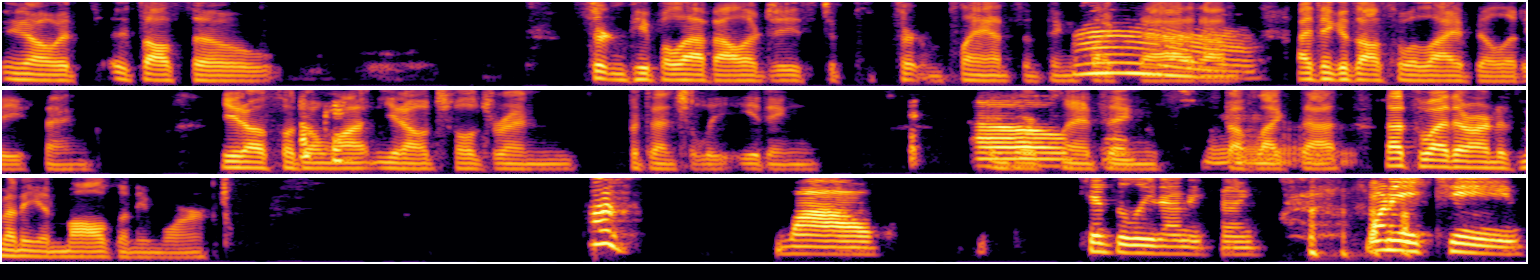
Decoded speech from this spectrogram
you know it's it's also certain people have allergies to certain plants and things ah. like that. Um, ah. I think it's also a liability thing you also don't okay. want you know children potentially eating indoor oh, plantings stuff like that. that's why there aren't as many in malls anymore. Huh. wow. Kids will eat anything. 118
